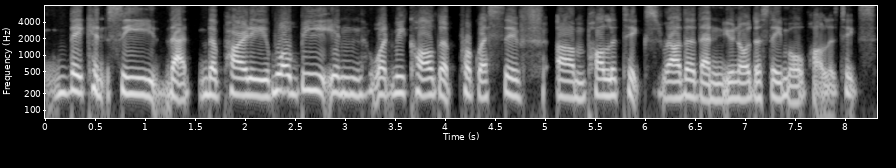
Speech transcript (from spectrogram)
they can see that the party will be in what we call the progressive um, politics rather than you know the same old politics.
